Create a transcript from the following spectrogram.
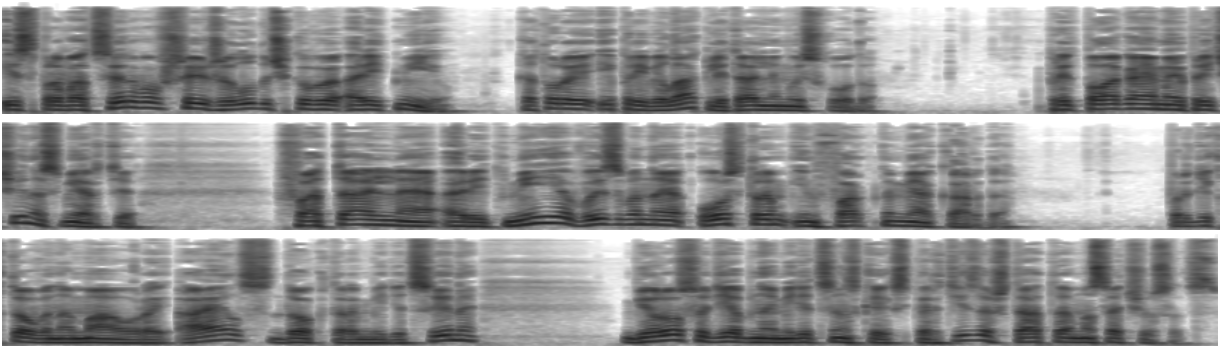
и спровоцировавший желудочковую аритмию, которая и привела к летальному исходу. Предполагаемая причина смерти – фатальная аритмия, вызванная острым инфарктом миокарда продиктовано Маурой Айлс, доктором медицины, Бюро судебная медицинская экспертиза штата Массачусетс.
